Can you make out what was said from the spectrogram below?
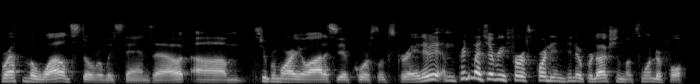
Breath of the Wild still really stands out. Um, Super Mario Odyssey, of course, looks great. It- and pretty much every first party Nintendo production looks wonderful.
